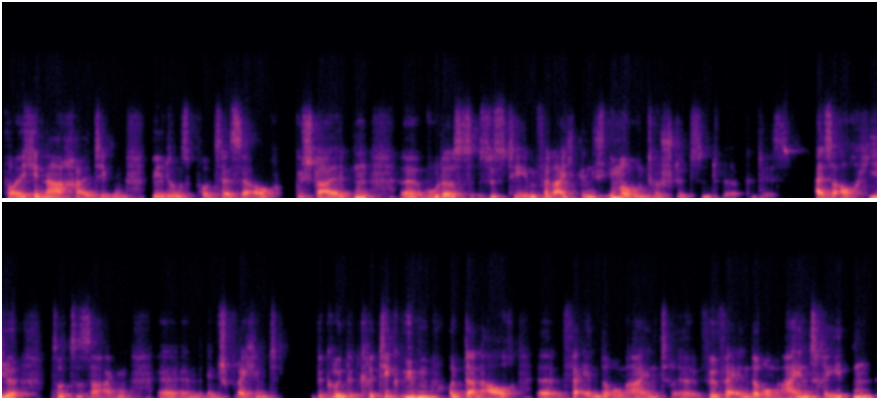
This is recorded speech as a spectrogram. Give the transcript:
solche nachhaltigen Bildungsprozesse auch gestalten, äh, wo das System vielleicht nicht immer unterstützend wirkend ist. Also auch hier sozusagen äh, entsprechend begründet Kritik üben und dann auch äh, Veränderung äh, für Veränderung eintreten.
